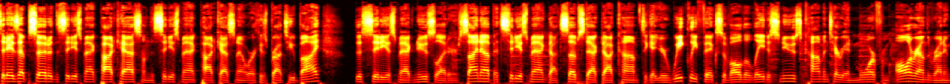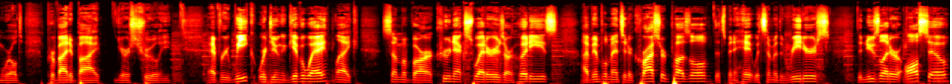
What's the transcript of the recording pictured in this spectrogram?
Today's episode of the Citius Mag podcast on the Citius Mag Podcast Network is brought to you by the Citius Mag newsletter. Sign up at citiusmag.substack.com to get your weekly fix of all the latest news, commentary, and more from all around the running world, provided by yours truly. Every week, we're doing a giveaway, like some of our crew neck sweaters, our hoodies. I've implemented a crossword puzzle that's been a hit with some of the readers. The newsletter also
